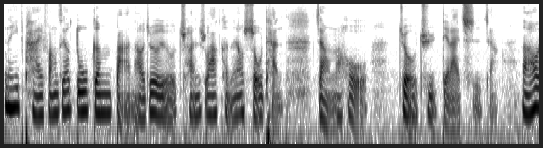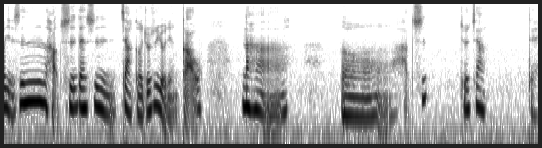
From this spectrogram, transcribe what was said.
那一排房子要都更吧，然后就有传说他可能要收摊，这样，然后就去点来吃，这样，然后也是好吃，但是价格就是有点高。那，嗯，好吃，就这样，对。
